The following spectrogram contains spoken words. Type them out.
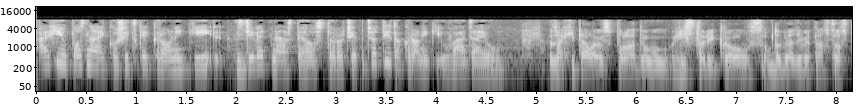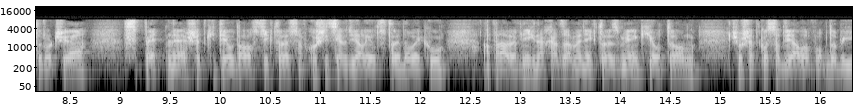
Archív pozná aj košické kroniky z 19. storočia. Čo tieto kroniky uvádzajú? Zachytávajú z pohľadu historikov z obdobia 19. storočia spätne všetky tie udalosti, ktoré sa v Košiciach diali od stredoveku a práve v nich nachádzame niektoré zmienky o tom, čo všetko sa dialo v období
